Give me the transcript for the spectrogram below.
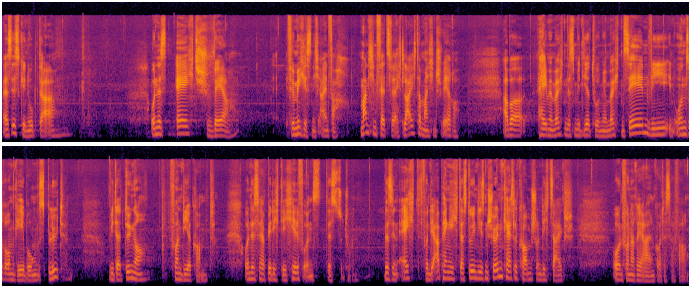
es ist genug da. Und es ist echt schwer. Für mich ist es nicht einfach. Manchen fällt es vielleicht leichter, manchen schwerer. Aber hey, wir möchten das mit dir tun. Wir möchten sehen, wie in unserer Umgebung es blüht, wie der Dünger von dir kommt. Und deshalb bitte ich dich, hilf uns, das zu tun. Wir sind echt von dir abhängig, dass du in diesen schönen Kessel kommst und dich zeigst und von einer realen Gotteserfahrung.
